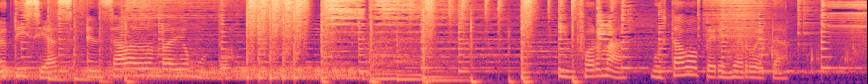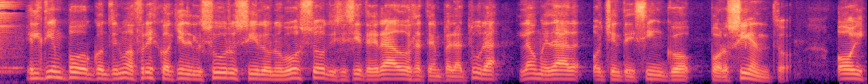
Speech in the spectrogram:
Noticias en sábado en Radio Mundo. Informa Gustavo Pérez de Rueta. El tiempo continúa fresco aquí en el sur, cielo nuboso, 17 grados, la temperatura, la humedad 85%. Hoy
